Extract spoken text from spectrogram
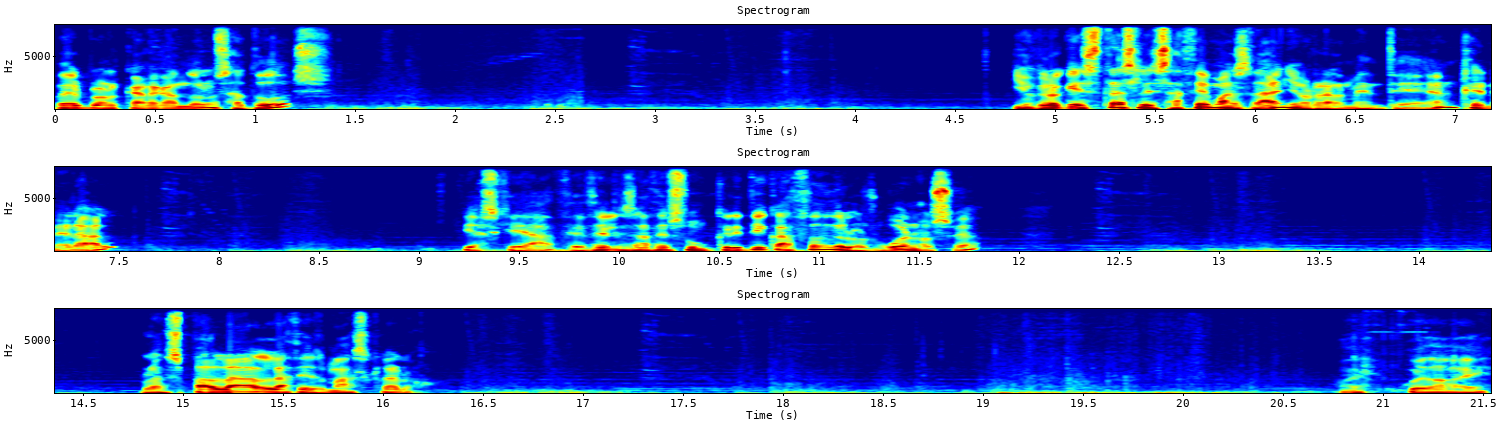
Voy a cargándolos a todos. Creo que estas les hace más daño realmente, ¿eh? En general. Y es que a veces les haces un criticazo de los buenos, ¿eh? La espalda le haces más, claro. Ay, cuidado ahí.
